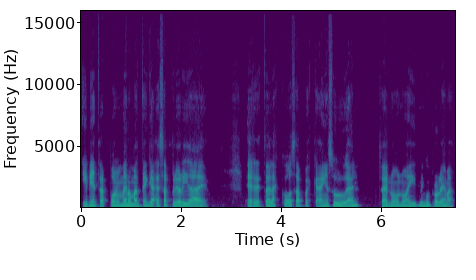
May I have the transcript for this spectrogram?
Y mientras por lo menos mantengas esas prioridades, el resto de las cosas pues caen en su lugar. O sea, no, no hay ningún problema.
